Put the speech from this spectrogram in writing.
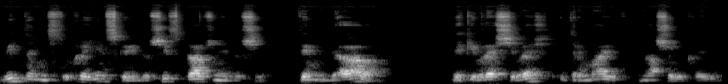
відданість української душі, справжньої душі, тим ідеалам, які врешті-решт і тримають нашу Україну.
